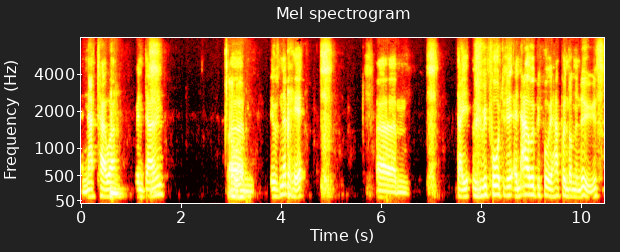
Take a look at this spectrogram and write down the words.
and that tower Mm. went down. Oh. Um, it was never hit. Um, they reported it an hour before it happened on the news.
